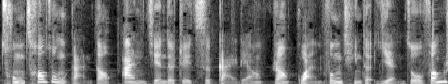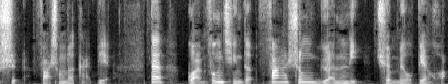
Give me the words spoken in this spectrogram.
从操纵杆到按键的这次改良，让管风琴的演奏方式发生了改变，但管风琴的发声原理却没有变化。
